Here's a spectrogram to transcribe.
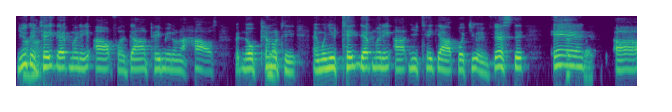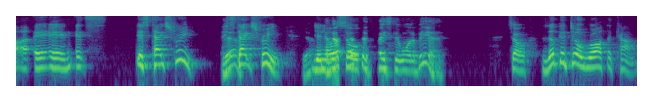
You uh-huh. can take that money out for a down payment on a house but no penalty. And when you take that money out, you take out what you invested, and uh, and, it's it's tax free. It's Yeah. tax free. Yeah. You And know, that's, so- that's the space they want to be in. So look into a Roth account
